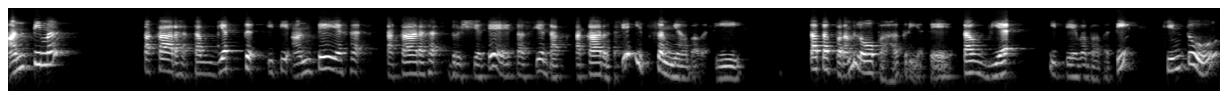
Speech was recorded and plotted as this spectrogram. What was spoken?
अन्तिमतकारः तव्यत् इति अन्ते यः तकारः दृश्यते तस्य तकारस्य इत्संज्ञा भवति। ततः परं लोपः क्रियते तव्य इत्येव भवति। किन्तु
